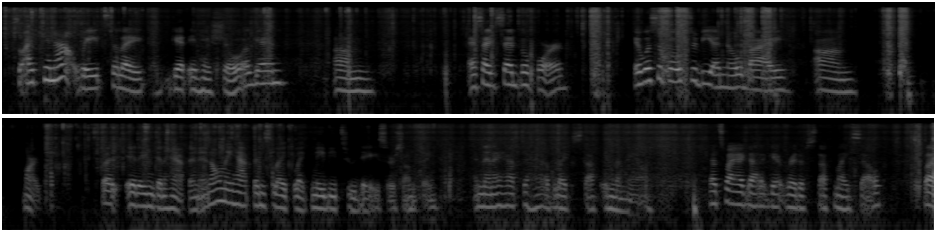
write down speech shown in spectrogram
So I cannot wait to, like, get in his show again. Um, as I've said before, it was supposed to be a no-buy um, March. But it ain't gonna happen. It only happens, like, like maybe two days or something. And then I have to have, like, stuff in the mail. That's why I gotta get rid of stuff myself. But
